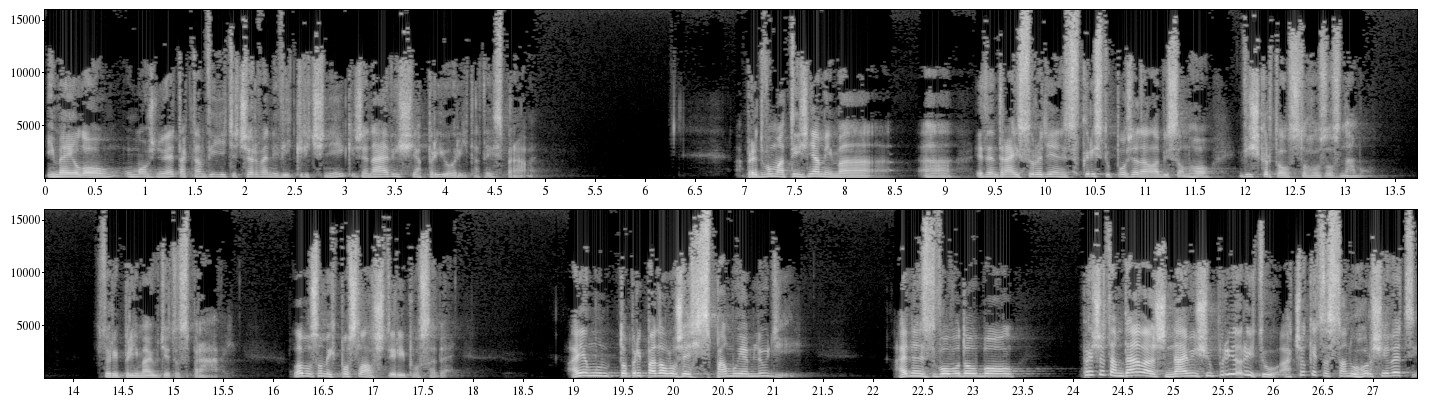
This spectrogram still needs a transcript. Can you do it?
e-mailov umožňuje, tak tam vidíte červený výkričník, že najvyššia priorita tej správe. A pred dvoma týždňami ma jeden drahý súrodenec v Kristu požiadal, aby som ho vyškrtol z toho zoznamu, ktorí príjmajú tieto správy. Lebo som ich poslal štyri po sebe. A jemu to pripadalo, že spamujem ľudí. A jeden z dôvodov bol, prečo tam dávaš najvyššiu prioritu? A čo keď sa stanú horšie veci?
